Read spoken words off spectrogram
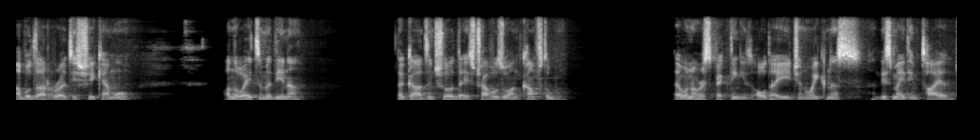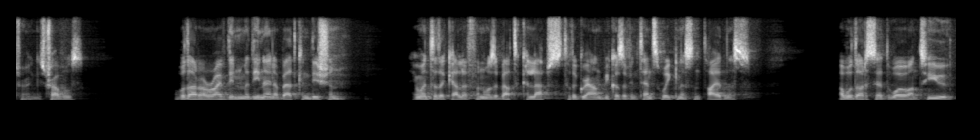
Abu Dhar rode his she camel. On the way to Medina, the guards ensured that his travels were uncomfortable. They were not respecting his old age and weakness, and this made him tired during his travels. Abu Dhar arrived in Medina in a bad condition. He went to the Caliph and was about to collapse to the ground because of intense weakness and tiredness. Abu Dhar said, Woe unto you!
